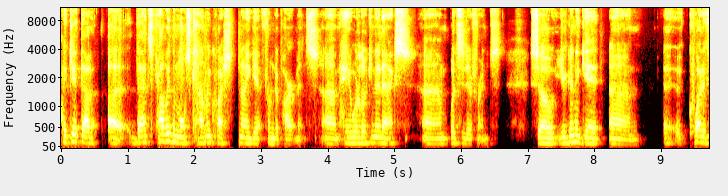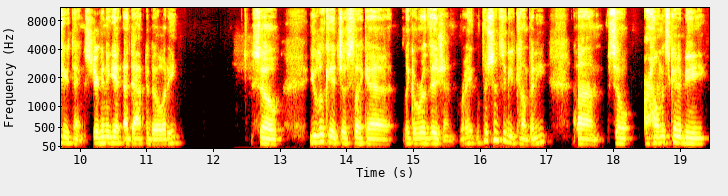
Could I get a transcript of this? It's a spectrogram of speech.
I get that. Uh, that's probably the most common question I get from departments. Um, hey, we're looking at X. Um, what's the difference? So you're going to get um, uh, quite a few things. You're going to get adaptability. So you look at just like a like a revision, right? Revision's a good company. Um, so our helmet's going to be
